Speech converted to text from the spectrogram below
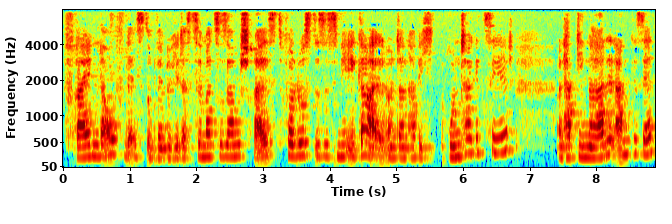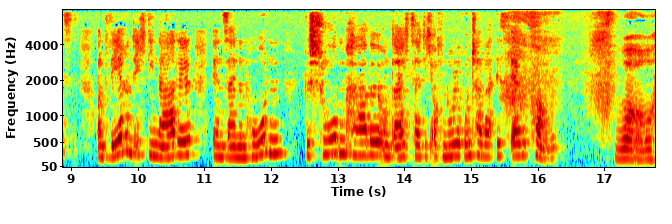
freien Lauf lässt. Und wenn du hier das Zimmer zusammenschreist, vor Lust ist es mir egal. Und dann habe ich runtergezählt und habe die Nadel angesetzt. Und während ich die Nadel in seinen Hoden geschoben habe und gleichzeitig auf Null runter war, ist er gekommen. Wow.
